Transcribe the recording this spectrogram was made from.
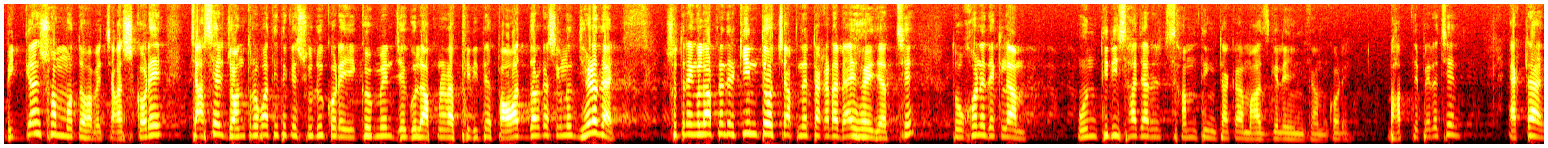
বিজ্ঞানসম্মতভাবে চাষ করে, চাষের যন্ত্রপাতি থেকে শুরু করে ইকুইপমেন্ট যেগুলো আপনারা ফ্রিতে পাওয়ার দরকার, সেগুলো ঝেড়ে দেয়। সুতরাং এগুলো আপনাদের কিনতে হচ্ছে আপনার টাকাটা ব্যয় হয়ে যাচ্ছে। তো ওখানে দেখলাম উনত্রিশ হাজার সামথিং টাকা মাস গেলে ইনকাম করে। ভাবতে পেরেছেন? একটা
